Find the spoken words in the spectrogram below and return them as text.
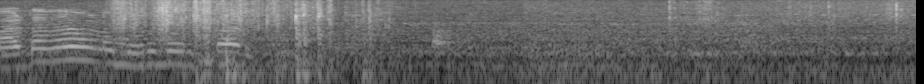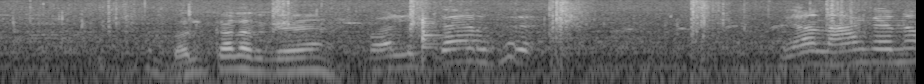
வடை தான் அவ்வளோ முறுமுறுப்பாக இருக்கு. பல்கால இருக்கு. பல்கா இருக்கு. ஏன் நாங்க என்ன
